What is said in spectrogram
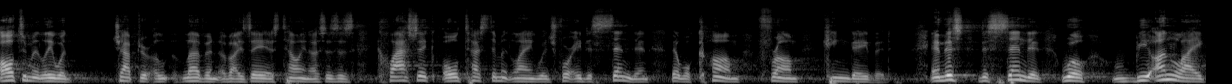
Ultimately, what chapter 11 of Isaiah is telling us is this classic Old Testament language for a descendant that will come from King David. And this descendant will be unlike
